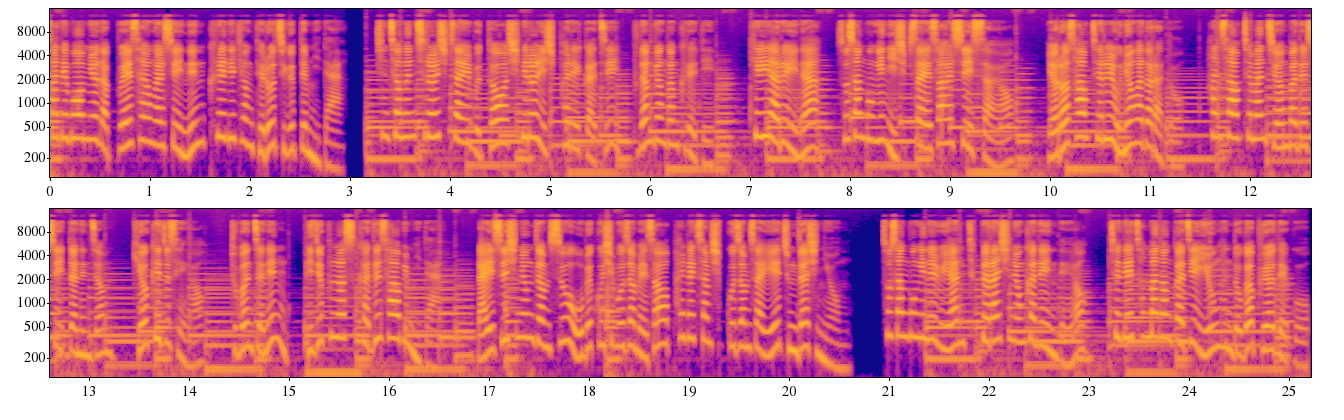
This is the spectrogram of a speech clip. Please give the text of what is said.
4대 보험료 납부에 사용할 수 있는 크레딧 형태로 지급됩니다. 신청은 7월 14일부터 11월 28일까지 부담경감 크레딧 KR이나 소상공인 24에서 할 수 있어요. 여러 사업체를 운영하더라도 한 사업체만 지원받을 수 있다는 점 기억해주세요. 두 번째는 비즈 플러스 카드 사업입니다. 나이스 신용 점수 595점에서 839점 사이의 중저신용. 소상공인을 위한 특별한 신용카드인데요. 최대 1천만 원까지 이용 한도가 부여되고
